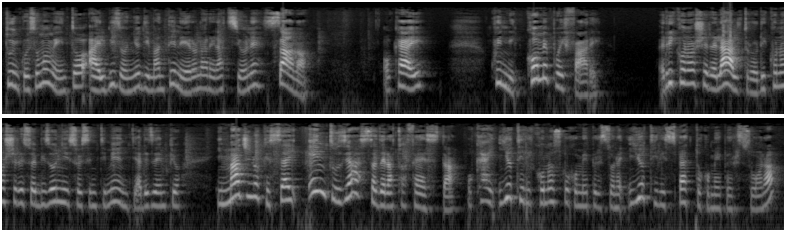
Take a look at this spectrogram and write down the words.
tu in questo momento hai il bisogno di mantenere una relazione sana. Ok? Quindi come puoi fare? Riconoscere l'altro, riconoscere i suoi bisogni i suoi sentimenti. Ad esempio, immagino che sei entusiasta della tua festa, ok? Io ti riconosco come persona, io ti rispetto come persona.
